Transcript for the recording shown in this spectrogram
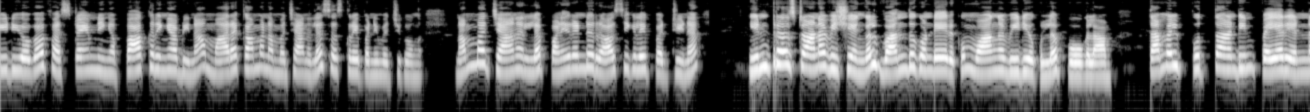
வீடியோவை ஃபஸ்ட் டைம் நீங்கள் பார்க்குறீங்க அப்படின்னா மறக்காமல் நம்ம சேனலை சப்ஸ்கிரைப் பண்ணி வச்சுக்கோங்க. நம்ம சேனலில் பன்னிரெண்டு ராசிகளை பற்றின இன்ட்ரெஸ்டான விஷயங்கள் வந்து கொண்டே இருக்கும். வாங்க வீடியோக்குள்ளே போகலாம். தமிழ் புத்தாண்டின் பெயர் என்ன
